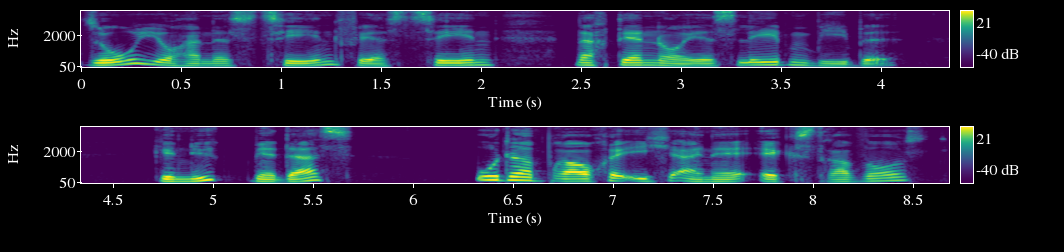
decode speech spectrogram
So Johannes 10, Vers 10 nach der Neues Leben Bibel. Genügt mir das oder brauche ich eine Extrawurst?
